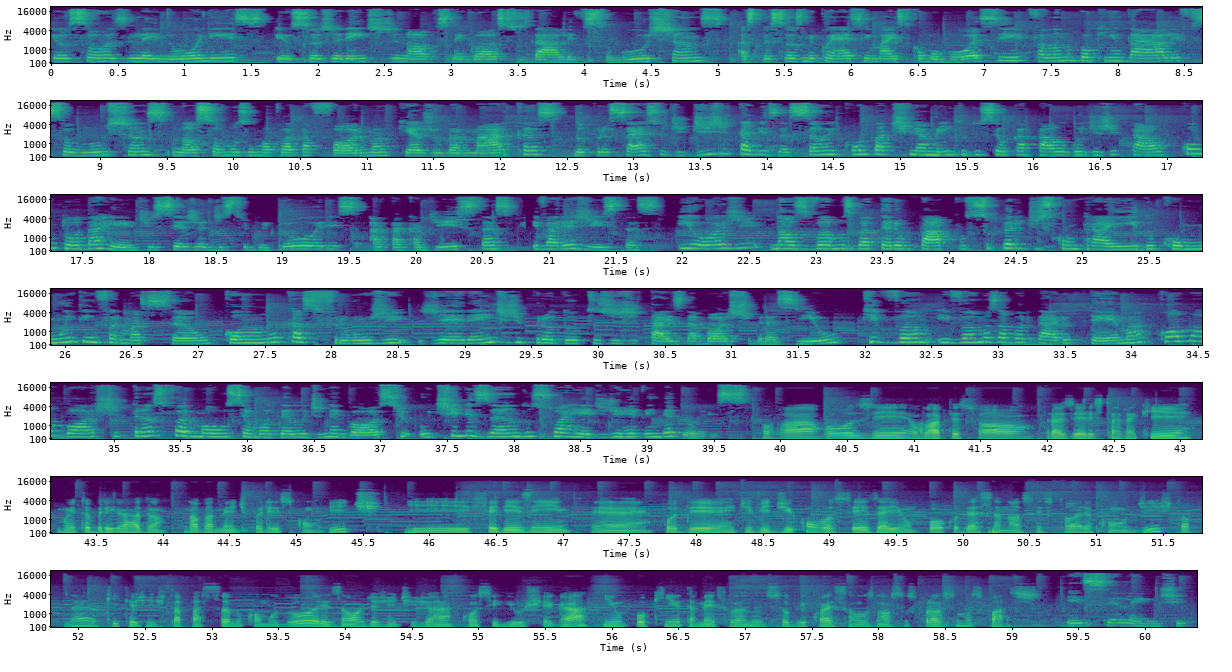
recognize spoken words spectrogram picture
eu sou Rosilei Nunes, eu sou gerente de novos negócios da Aleph Solutions. As pessoas me conhecem mais como Rose. Falando um pouquinho da Aleph Solutions, nós somos uma plataforma que ajuda marcas no processo de digitalização e compartilhamento do seu catálogo digital com toda a rede, seja distribuidores, atacadistas e varejistas. E hoje nós vamos bater um papo super descontraído, com muita informação, com Lucas Frunge, gerente de produtos digitais da Bosch Brasil, que vamos e vamos abordar o tema como a Bosch transformou o seu modelo de negócio utilizando sua rede de revendedores. Olá, Rose. Olá, pessoal. Prazer estar aqui. Muito obrigado novamente por esse convite e feliz em é, poder dividir com vocês aí um pouco dessa nossa história com o digital, né? O que que a gente está passando como dores, aonde a gente já conseguiu chegar e um pouquinho também falando sobre quais são os nossos próximos passos. Excelente.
